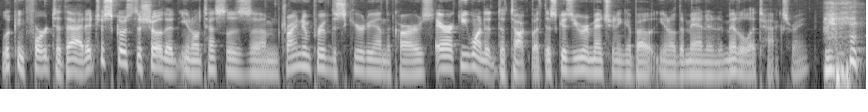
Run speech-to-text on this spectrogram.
looking forward to that. It just goes to show that you know Tesla's um, trying to improve the security on the cars. Eric, you wanted to talk about this because you were mentioning about you know the man in the middle attacks, right?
